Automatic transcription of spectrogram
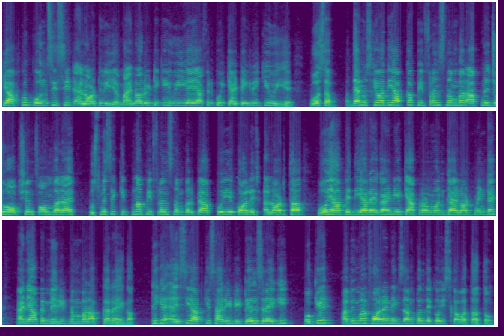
कि आपको कौन सी सीट अलॉट हुई है माइनॉरिटी की हुई है या फिर कोई कैटेगरी की हुई है, वो सब। देन उसके बाद ये आपका प्रिफरेंस नंबर आपने जो ऑप्शन फॉर्म भरा है, उसमें से कितना प्रिफरेंस नंबर पे आपको ये कॉलेज अलॉट था, वो यहाँ पे दिया रहेगा एंड ये कैप्रॉन वन का अलॉटमेंट है एंड यहाँ पे मेरिट नंबर आपका रहेगा। ठीक है, ऐसी आपकी सारी डिटेल्स रहेगी ओके अभी मैं फॉर एन एग्ज़ाम्पल देखो, इसका बताता हूँ।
